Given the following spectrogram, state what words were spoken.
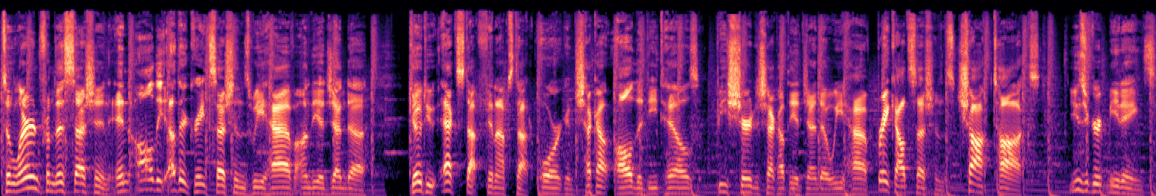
To learn from this session and all the other great sessions we have on the agenda, go to x.finops.org and check out all the details. Be sure to check out the agenda. We have breakout sessions, chalk talks, user group meetings,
